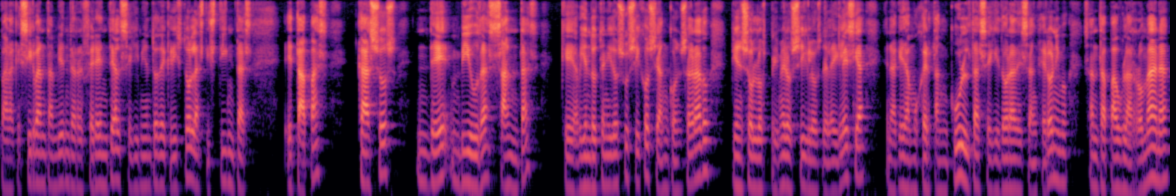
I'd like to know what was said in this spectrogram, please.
para que sirvan también de referente al seguimiento de Cristo, las distintas etapas, casos de viudas santas que habiendo tenido sus hijos se han consagrado, pienso en los primeros siglos de la Iglesia, en aquella mujer tan culta, seguidora de San Jerónimo, Santa Paula Romana,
